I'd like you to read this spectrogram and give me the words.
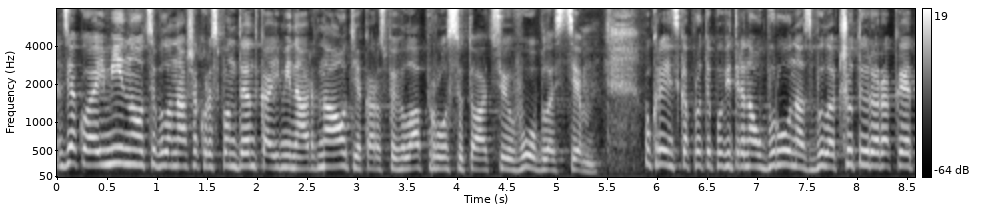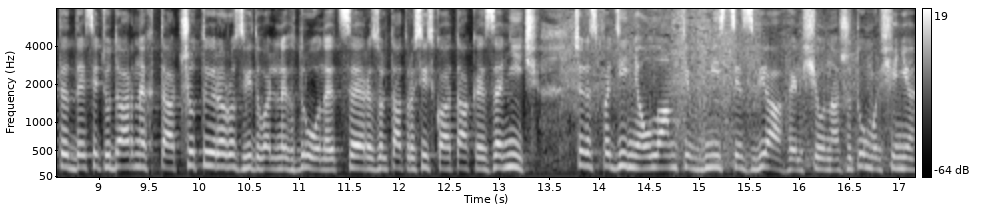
Дякую, Айміно. Це була наша кореспондентка Айміна Арнаут, яка розповіла про ситуацію в області. Українська протиповітряна оборона збила 4 ракети, 10 ударних та 4 розвідувальних дрони. Це результат російської атаки за ніч через падіння уламків в місті Звягель, що на Житомирщині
